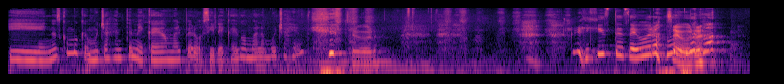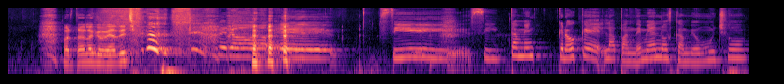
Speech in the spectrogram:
Y no es como que mucha gente me caiga mal, pero sí le caigo mal a mucha gente. Seguro. Dijiste seguro. Seguro. Por todo lo que me has dicho. Pero eh, sí, sí, también creo que la pandemia nos cambió mucho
